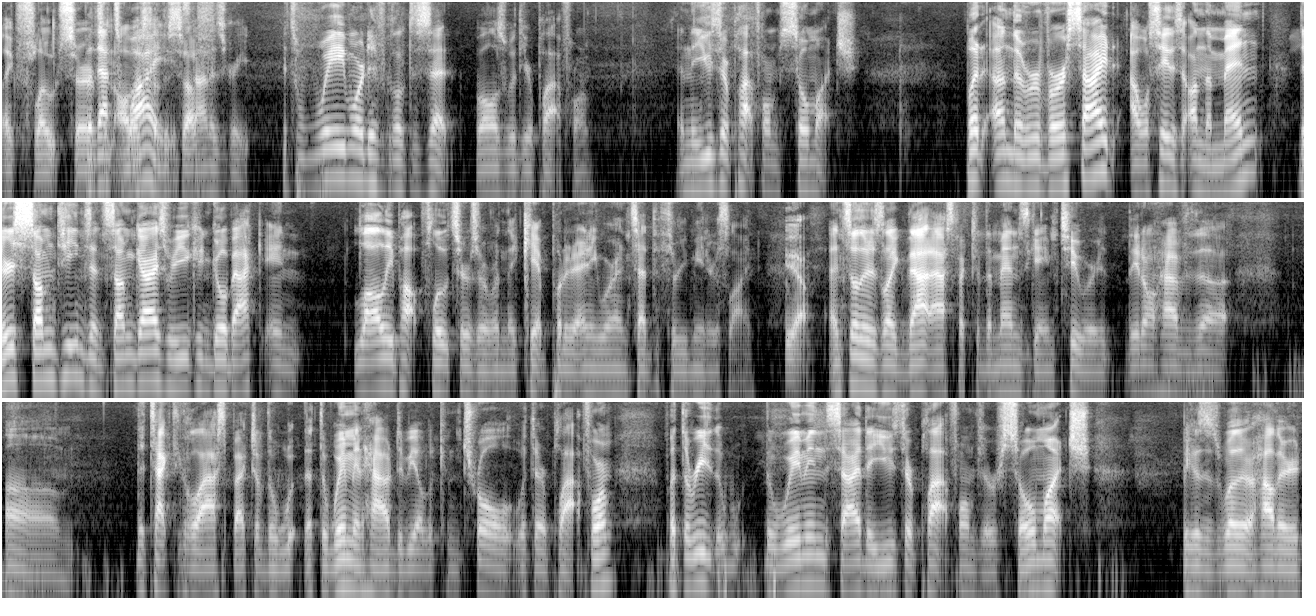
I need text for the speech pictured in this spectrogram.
like float serves But that's and all why this it's other not stuff. as great. It's way more difficult to set balls with your platform, and they use their platform so much. But on the reverse side, I will say this: on the men, there's some teams and some guys where you can go back and lollipop float serves over, and they can't put it anywhere inside the three meters line. Yeah. And so there's like that aspect of the men's game too, where they don't have the um, the technical aspect of the w- that the women have to be able to control with their platform. But the reason the women's side they use their platforms are so much because it's whether how they're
